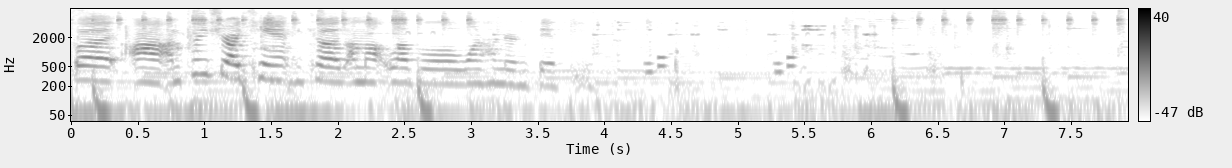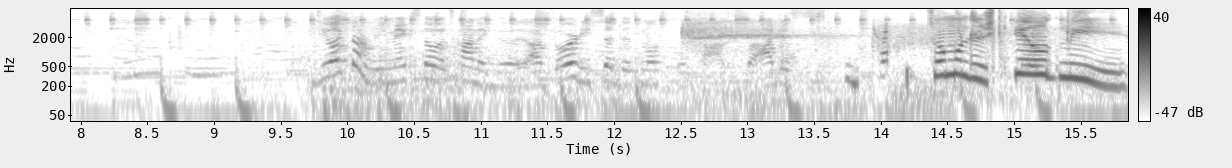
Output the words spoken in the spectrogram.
But uh, I'm pretty sure I can't because I'm at level 150. Do you like the remix though? It's kind of good. I've already said this multiple times, but I just Someone just killed me.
